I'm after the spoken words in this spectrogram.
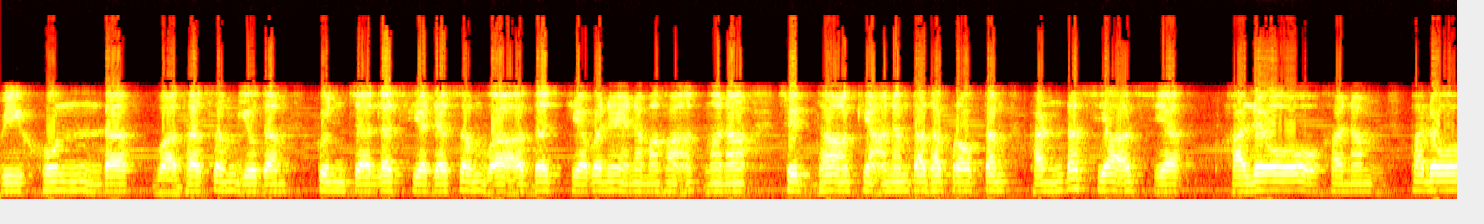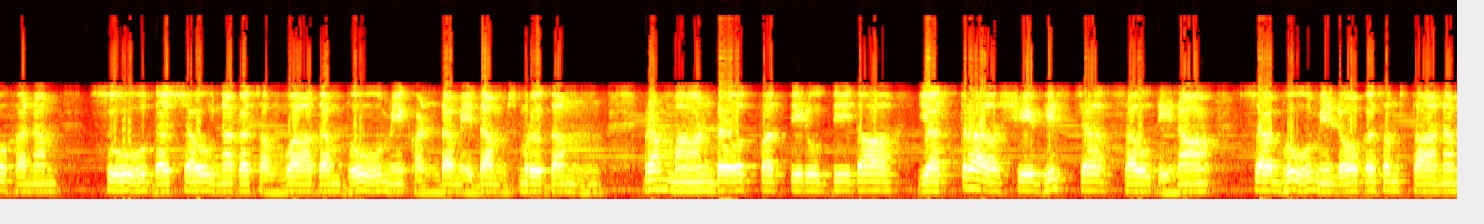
विहुण्डवधसंयुधं कुञ्चलस्य च संवादस्य वनेन महात्मना सिद्धाख्यानं तथ प्रोक्तं खण्डस्यास्य फलोहनं फलोहनं सुदशौनकसंवादं भूमिखण्डमिदं स्मृतम् ब्रह्माण्डोत्पत्तिरुदिता यत्र ऋषिभिश्च सौदिना स भूमिलोकसंस्थानं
